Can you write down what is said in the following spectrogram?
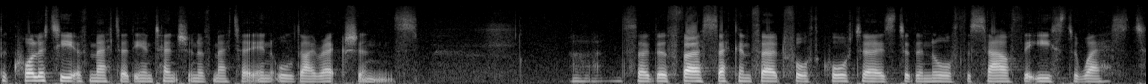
the quality of metta, the intention of metta in all directions. Uh, so the first, second, third, fourth quarter is to the north, the south, the east, the west,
